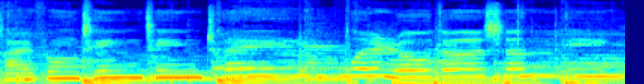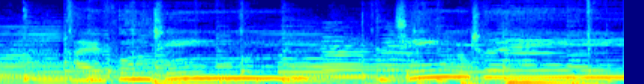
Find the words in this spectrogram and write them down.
海风轻轻吹，温柔的声音，海风轻轻吹。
